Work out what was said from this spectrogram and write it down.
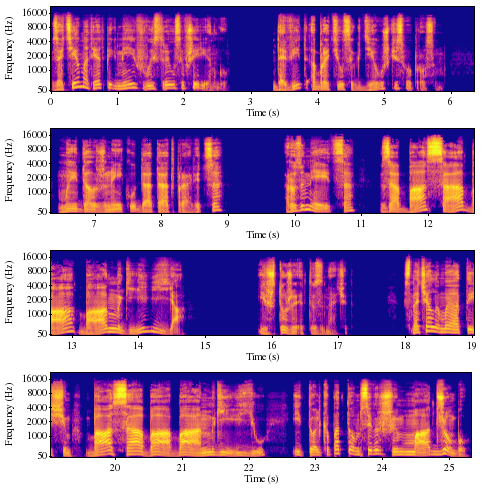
Затем отряд пигмеев выстроился в шеренгу. Давид обратился к девушке с вопросом мы должны куда-то отправиться? Разумеется, за Ба-Са-Ба-Ба-Нги-Я. И что же это значит? Сначала мы отыщем Ба-Са-Ба-Ба-Нги-Ю и только потом совершим Ма-Джомбу.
